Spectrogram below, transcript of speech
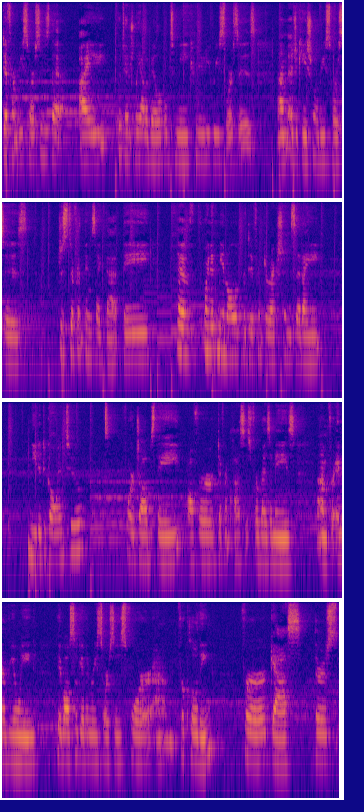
different resources that I potentially have available to me, community resources, um, educational resources, just different things like that. They have pointed me in all of the different directions that I needed to go into. For jobs, they offer different classes for resumes, um, for interviewing. They've also given resources for um, for clothing, for gas. There's,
